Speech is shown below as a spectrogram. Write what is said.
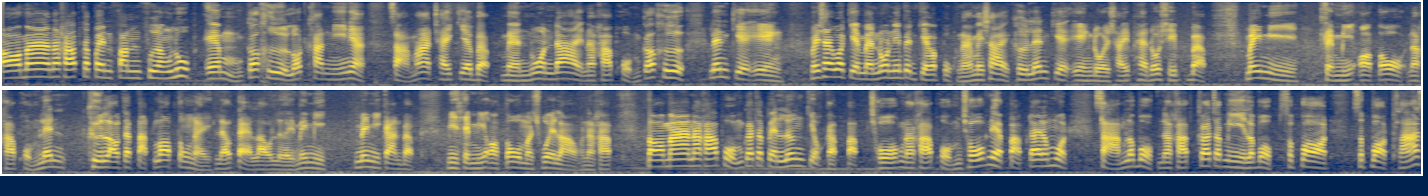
ต่อมานะครับจะเป็นฟันเฟืองรูป M ก็คือรถคันนี้เนี่ยสามารถใช้เกียร์แบบแมนนวลได้นะครับผมก็คือเล่นเกียร์เอง ไม่ใช่ว่าเกียร์แมนนวลนี่เป็นเกียร์กระปุกนะไม่ใช่คือเล่นเกียร์เองโดยใช้ paddle shift แบบไม่มีเซมิออโต้นะครับผมเล่นคือเราจะตัดรอบตรงไหน แล้วแต่เราเลยไม่มี ไม่มีการแบบมีเซมิออโต้มาช่วยเรานะครับ ต่อมานะครับผมก็จะเป็นเรื่องเกี่ยวกับปรับโชคนะครับผมโชคเนี่ยปรับได้ทั้งหมด 3 ระบบนะครับก็จะมีระบบสปอร์ตสปอร์ตพลัส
